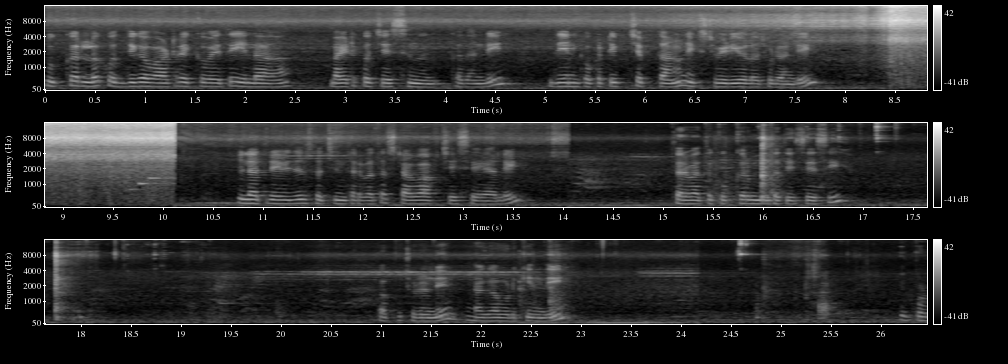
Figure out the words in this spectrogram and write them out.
కుక్కర్లో కొద్దిగా వాటర్ ఎక్కువైతే ఇలా బయటకు వచ్చేస్తుంది కదండి. దీనికి ఒక టిప్ చెప్తాను నెక్స్ట్ వీడియోలో చూడండి. ఇలా త్రీ విజిల్స్ వచ్చిన తర్వాత స్టవ్ ఆఫ్ చేసేయాలి. తర్వాత కుక్కర్ మూత తీసేసి పప్పు చూడండి బాగా ఉడికింది. ఇప్పుడు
